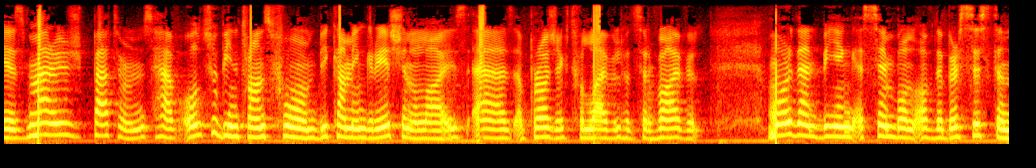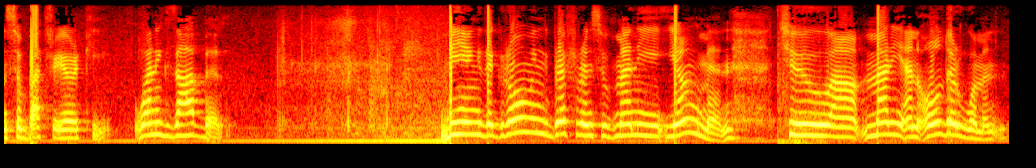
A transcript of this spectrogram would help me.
is marriage patterns have also been transformed, becoming rationalized as a project for livelihood survival, more than being a symbol of the persistence of patriarchy. One example being the growing preference of many young men to uh, marry an older woman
